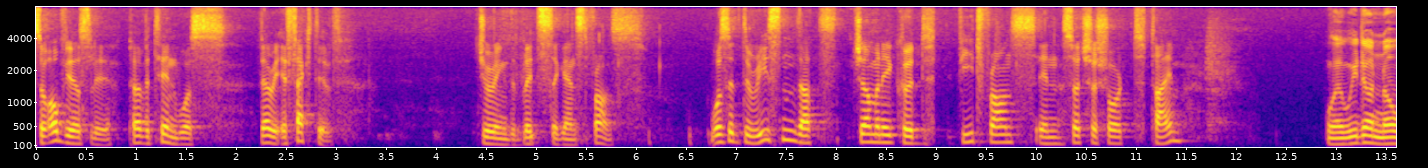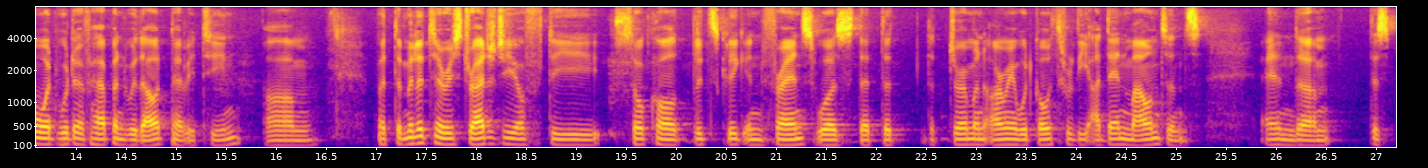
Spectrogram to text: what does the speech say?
So obviously, Pervitin was very effective during the Blitz against France. Was it the reason that Germany could defeat France in such a short time? Well, we don't know what would have happened without Pervitin. Um, but the military strategy of the so called Blitzkrieg in France was that the, the, German army would go through the Ardennes Mountains. And um, this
